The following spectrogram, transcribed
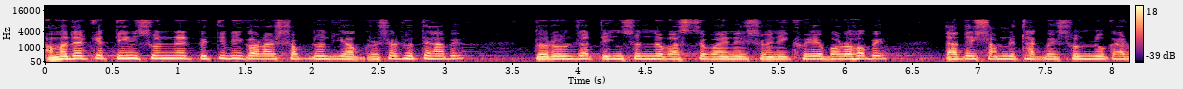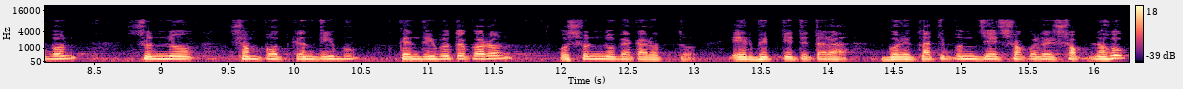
আমাদেরকে তিন শূন্যের পৃথিবী গড়ার স্বপ্ন নিয়ে অগ্রসর হতে হবে। তরুণরা তিন শূন্য বাস্তবায়নের সৈনিক হয়ে বড় হবে। তাদের সামনে থাকবে শূন্য কার্বন, শূন্য সম্পদ কেন্দ্রীভূ- কেন্দ্রীভূতকরণ ও শূন্য বেকারত্ব। এর ভিত্তিতে তারা গড়ে জাতিপুঞ্জের সকলের স্বপ্ন হোক।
